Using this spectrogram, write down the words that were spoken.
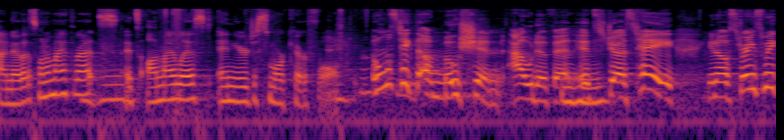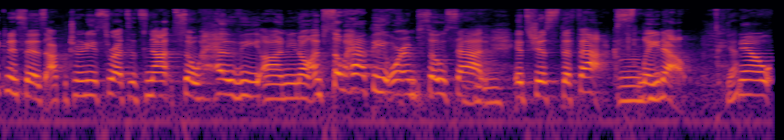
I know that's one of my threats. Mm-hmm. It's on my list, and you're just more careful. Almost take the emotion out of it. It's mm-hmm. just, hey, you know, strengths, weaknesses, opportunities, threats. It's not so heavy on, you know, I'm so happy or I'm so sad. Mm-hmm. It's just the facts laid out. Yeah. Now,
